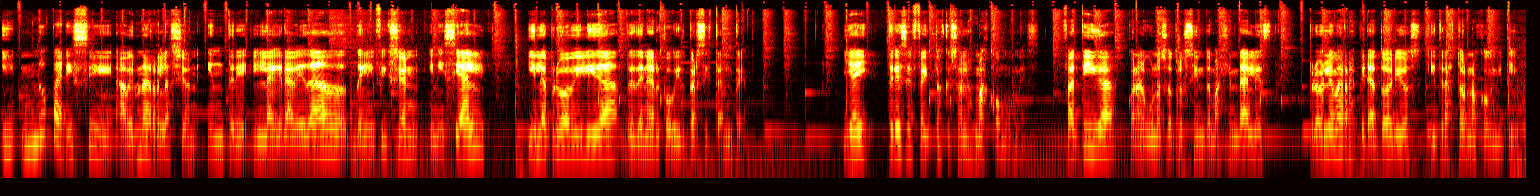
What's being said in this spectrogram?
y no parece haber una relación entre la gravedad de la infección inicial y la probabilidad de tener COVID persistente. Y hay tres efectos que son los más comunes. Fatiga, con algunos otros síntomas generales, problemas respiratorios y trastornos cognitivos.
